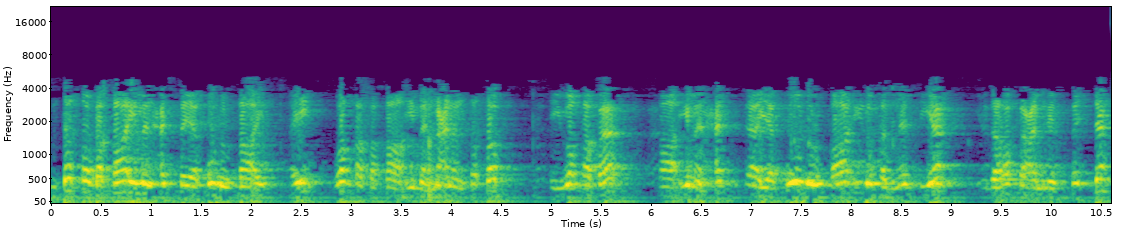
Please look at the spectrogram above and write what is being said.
انتصب قائما حتى يقول القائم أي وقف قائما معنى انتصب أي وقف قائما حتى يقول القائل قد نسي إذا رفع من السجدة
